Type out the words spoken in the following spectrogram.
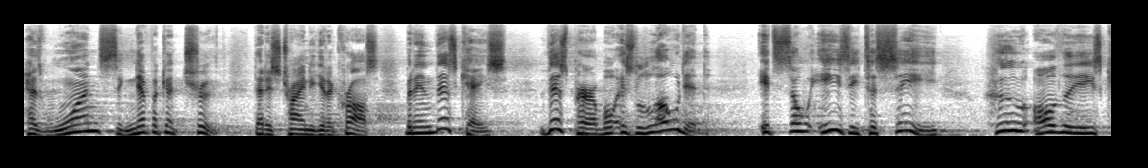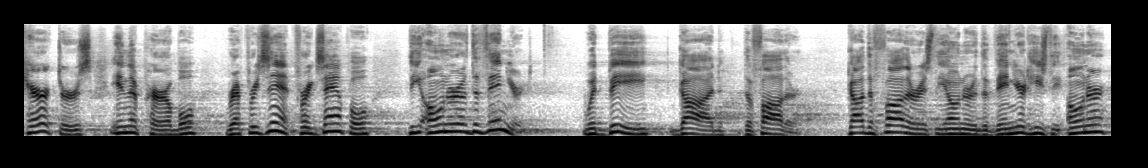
has one significant truth that is trying to get across. But in this case, this parable is loaded. It's so easy to see who all these characters in the parable represent. For example, the owner of the vineyard would be God the Father. God the Father is the owner of the vineyard, He's the owner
